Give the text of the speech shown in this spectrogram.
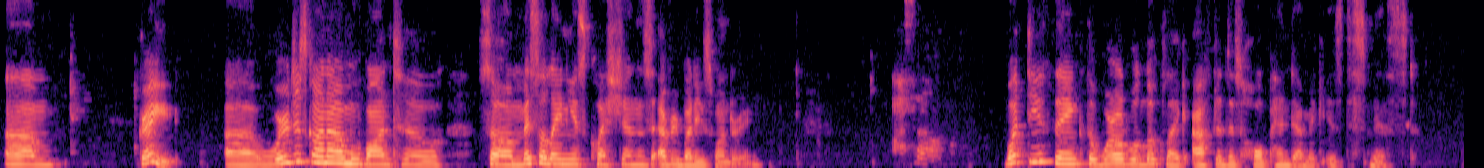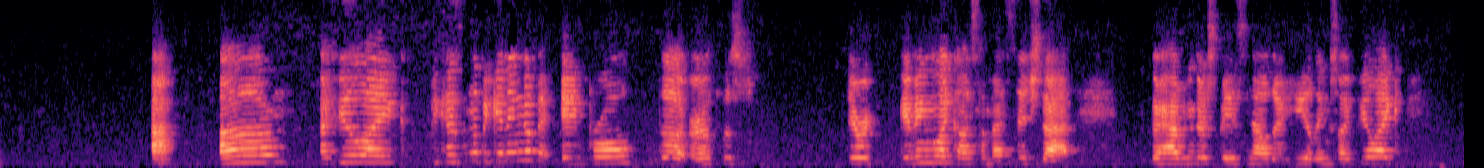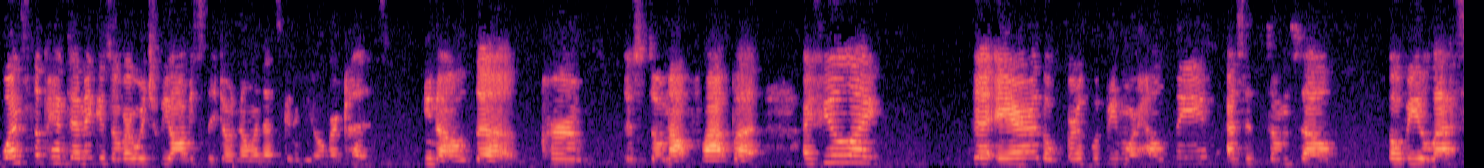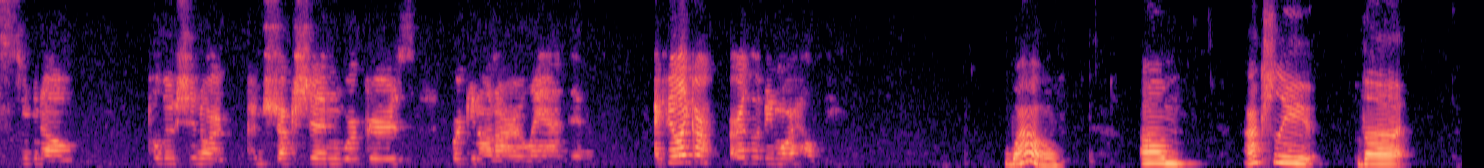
Um, great. Uh, we're just gonna move on to some miscellaneous questions everybody's wondering. Awesome. What do you think the world will look like after this whole pandemic is dismissed? Uh, um, I feel like because in the beginning of April, the Earth was they were giving like us a message that they're having their space now, they're healing. So I feel like once the pandemic is over, which we obviously don't know when that's going to be over because, you know, the curve is still not flat, but I feel like the air, the earth would be more healthy as its own self. There'll be less, you know, pollution or construction workers working on our land. And I feel like our earth would be more healthy. Wow. Um, actually, the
